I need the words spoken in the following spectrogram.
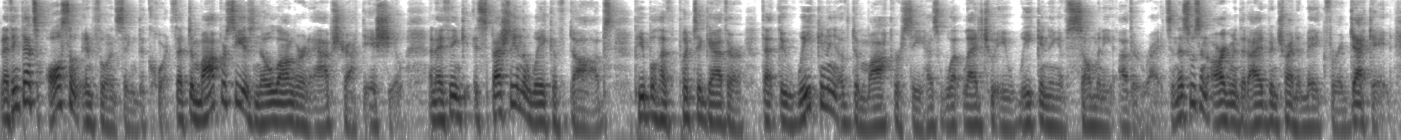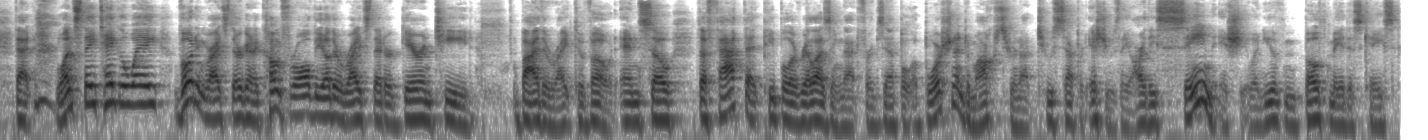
And I think that's also influencing the courts, that democracy is no longer an abstract issue. And I think, especially in the wake of Dobbs, people have put together that the weakening of democracy has what led to a weakening of so many other rights. And this was an argument that I had been trying to make for a decade that once they take away voting rights, they're going to come for all the other rights that are guaranteed by the right to vote. And so the fact that people are realizing that, for example, abortion and democracy are not two separate issues, they are the same issue. And you have both made this case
